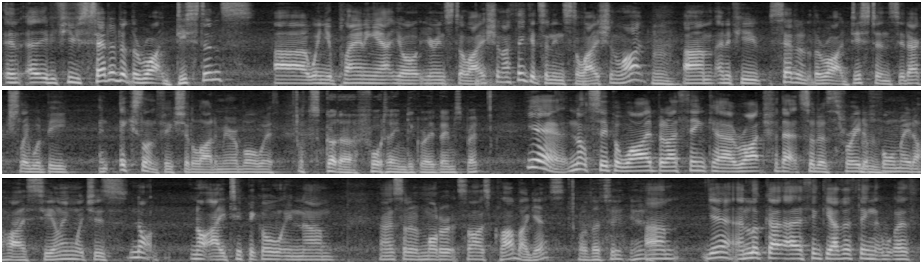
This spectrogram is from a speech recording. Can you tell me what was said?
it, uh, if you set it at the right distance uh, when you're planning out your, your installation, I think it's an installation light. Um, and if you set it at the right distance, it actually would be an excellent fixture to light a mirror ball with. It's got a 14 degree beam spread. Yeah, not super wide, but I think uh, right for that sort of three to four metre high ceiling, which is not not atypical in um, a sort of moderate sized club, I guess. Well, that's it, yeah. Um, yeah, and look, I, I think the other thing that worth,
